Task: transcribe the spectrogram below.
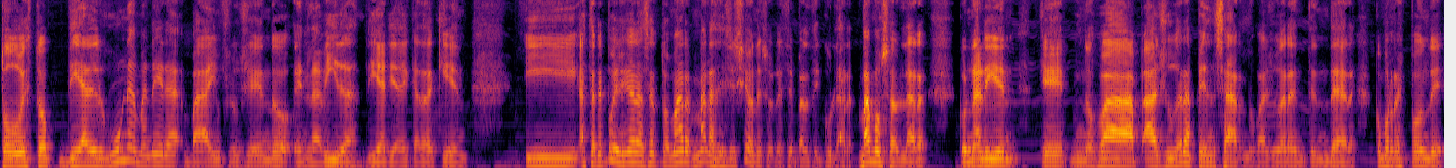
todo esto de alguna manera va influyendo en la vida diaria de cada quien y hasta le puede llegar a hacer tomar malas decisiones sobre este particular. Vamos a hablar con alguien que nos va a ayudar a pensar, nos va a ayudar a entender cómo responde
